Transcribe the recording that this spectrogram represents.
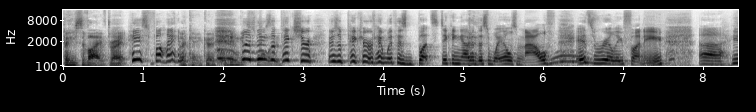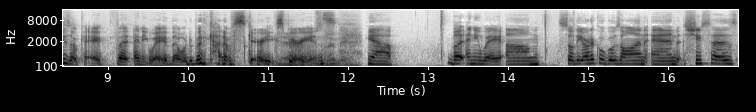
But he survived, right? He's fine. Okay, good. He didn't get But there's a picture. There's a picture of him with his butt sticking out of this whale's mouth. It's really funny. Uh, he's okay, but anyway, that would have been kind of a scary experience. absolutely. Yeah. But anyway, um, so the article goes on, and she says,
